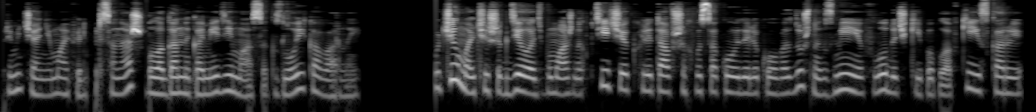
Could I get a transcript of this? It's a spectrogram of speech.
Примечание. Мафель. Персонаж балаганной комедии масок, злой и коварный. Учил мальчишек делать бумажных птичек, летавших высоко и далеко, воздушных змеев, лодочки и поплавки из коры,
